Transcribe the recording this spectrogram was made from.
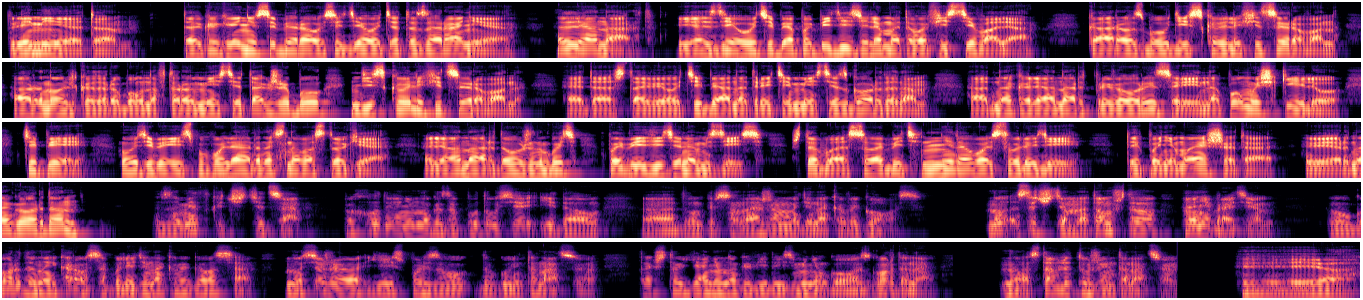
Прими это. Так как я не собирался делать это заранее, Леонард, я сделаю тебя победителем этого фестиваля. Карлос был дисквалифицирован. Арнольд, который был на втором месте, также был дисквалифицирован. Это оставило тебя на третьем месте с Гордоном. Однако Леонард привел рыцарей на помощь Килю. Теперь у тебя есть популярность на Востоке. Леонард должен быть победителем здесь, чтобы ослабить недовольство людей. Ты понимаешь это? Верно, Гордон? Заметка чтеца. Походу, я немного запутался и дал э, двум персонажам одинаковый голос. Ну, сочтем на том, что они братья. У Гордона и Карлоса были одинаковые голоса, но все же я использовал другую интонацию, так что я немного видоизменил голос Гордона, но оставлю ту же интонацию. Я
